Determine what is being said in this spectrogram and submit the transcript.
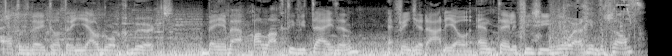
altijd weten wat er in jouw dorp gebeurt? Ben je bij alle activiteiten? En vind je radio en televisie heel erg interessant?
